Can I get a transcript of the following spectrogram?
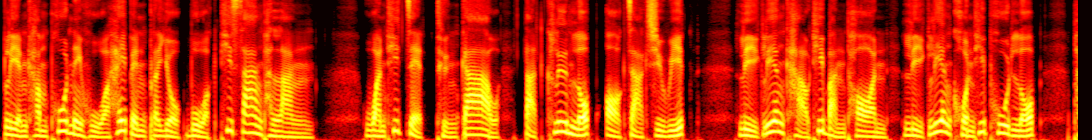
เปลี่ยนคำพูดในหัวให้เป็นประโยคบวกที่สร้างพลัง วันที่ 7 ถึง 9 ตัดคลื่นลบออกจากชีวิต หลีกเลี่ยงข่าวที่บั่นทอน หลีกเลี่ยงคนที่พูดลบ พ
